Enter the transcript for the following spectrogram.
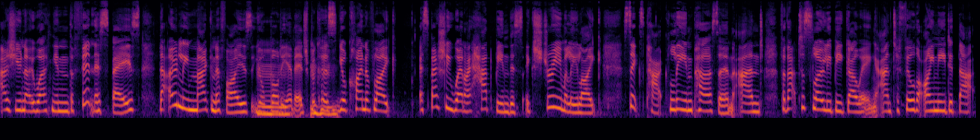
as you know working in the fitness space that only magnifies your body mm. image because mm-hmm. you're kind of like especially when I had been this extremely like six pack lean person and for that to slowly be going and to feel that I needed that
